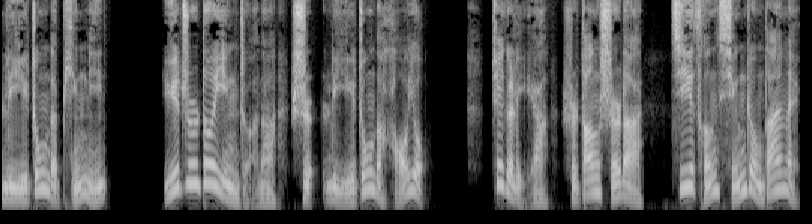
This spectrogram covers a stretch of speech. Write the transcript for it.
里中的平民，与之对应者呢是里中的豪右。这个里啊，是当时的基层行政单位。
